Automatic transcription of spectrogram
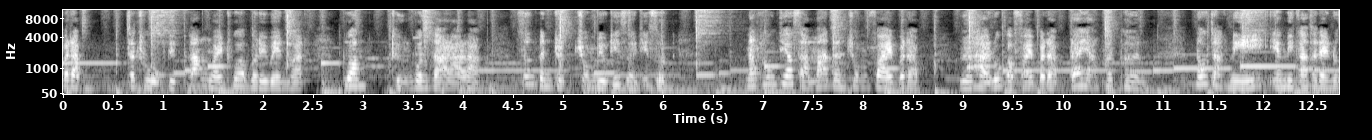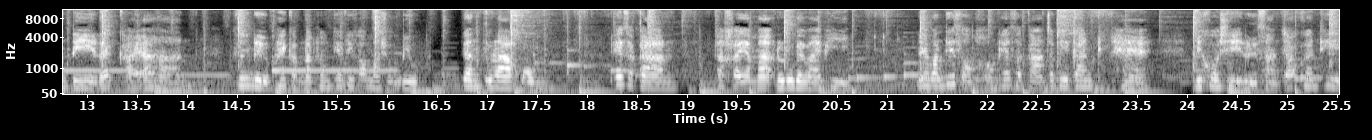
ประดับจะถูกติดตั้งไว้ทั่วบริเวณวัด รวมถึงบนศาลาหลัก ซึ่งเป็นจุดชมวิวที่สวยที่สุด นักท่องเที่ยวสามารถเดินชมไฟประดับ หรือถ่ายรูปกับไฟประดับได้อย่างเพลิดเพลิน นอกจากนี้ยังมีการแสดงดนตรีและขายอาหาร เครื่องดื่มให้กับนักท่องเที่ยวที่เข้ามาชมวิว เดือนตุลาคม เทศกาลทาคายามะฤดูใบไม้ผลิในวันที่สองของเทศกาลจะมีการแห่มิโคชิหรือศาลเจ้าเคลื่อนที่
